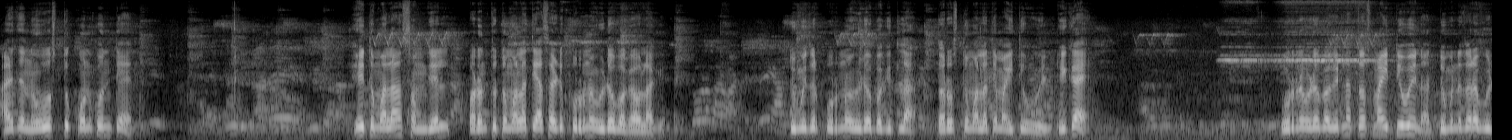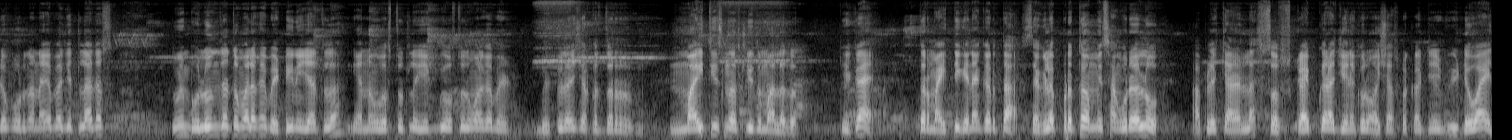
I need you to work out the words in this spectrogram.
आणि त्या नऊ वस्तू कोणकोणत्या आहेत? हे तुम्हाला समजेल परंतु तुम्हाला त्यासाठी पूर्ण व्हिडिओ बघावा लागेल. तुम्ही जर पूर्ण व्हिडिओ बघितला तरच तुम्हाला ते माहिती होईल. ठीक आहे? पूर्ण व्हिडिओ बघितला तरच माहिती होईल. ना तुम्ही जर व्हिडिओ पूर्ण नाही बघितला तर तुम्ही भुलून जर तुम्हाला काही भेटी नाही यातलं या नऊ वस्तूतलं एक बी वस्तू तुम्हाला काय भेट भेटू नाही शकत जर माहितीच नसली तुम्हाला जर ठीक आहे? तर माहिती घेण्याकरता सगळ्यात प्रथम मी सांगू राहिलो आपल्या चॅनलला सबस्क्राईब करा जेणेकरून अशाच प्रकारचे व्हिडिओ आहेत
